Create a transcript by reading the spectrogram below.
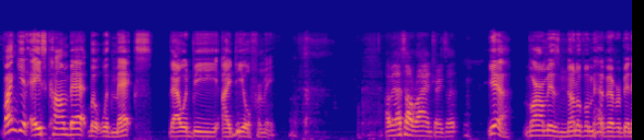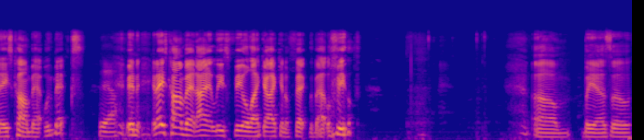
if I can get Ace Combat but with mechs, that would be ideal for me. I mean that's how Ryan treats it. Yeah, problem is none of them have ever been Ace Combat with mechs. Yeah. In in Ace Combat, I at least feel like I can affect the battlefield. um, but yeah, so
